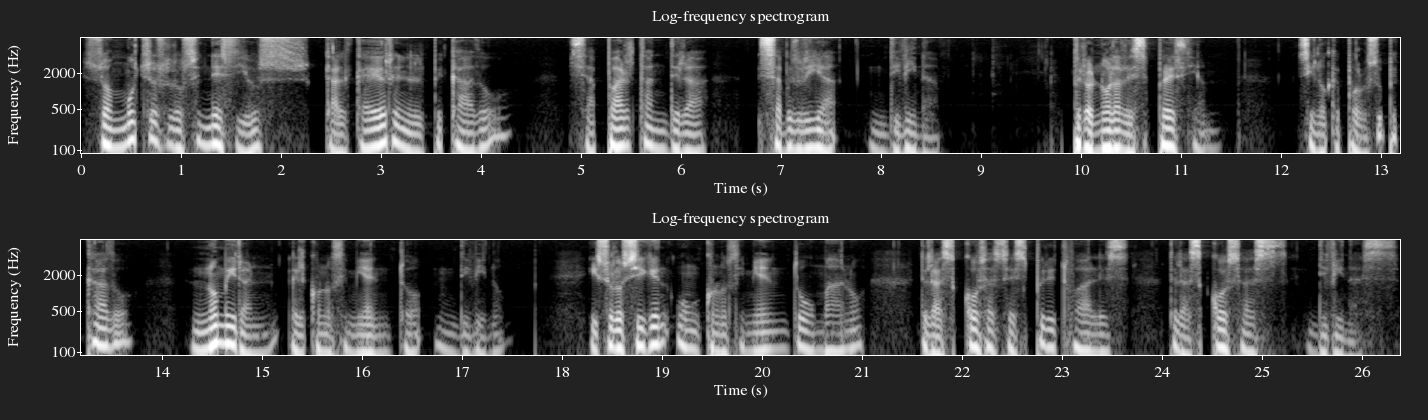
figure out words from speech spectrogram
Son muchos los necios que al caer en el pecado se apartan de la sabiduría divina, pero no la desprecian, sino que por su pecado no miran el conocimiento divino y solo siguen un conocimiento humano de las cosas espirituales, de las cosas divinas.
